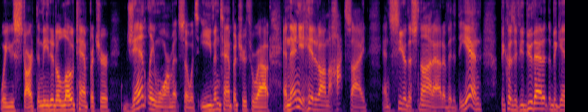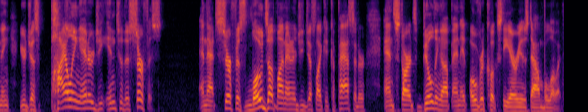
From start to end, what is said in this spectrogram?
where you start the meat at a low temperature gently warm it so it's even temperature throughout and then you hit it on the hot side and sear the snot out of it at the end because if you do that at the beginning you're just piling energy into the surface and that surface loads up on energy just like a capacitor and starts building up and it overcooks the areas down below it.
